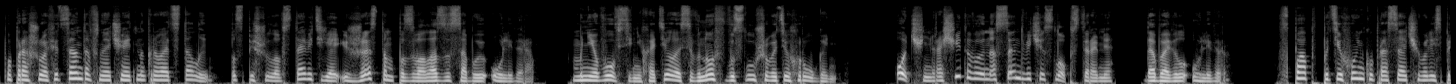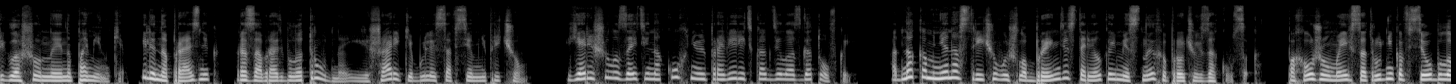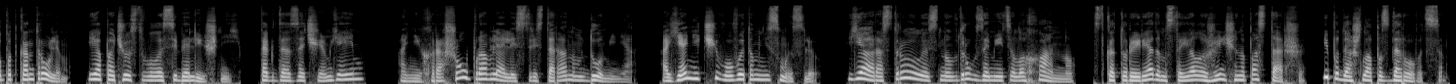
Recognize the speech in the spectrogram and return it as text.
«Попрошу официантов начать накрывать столы», — поспешила вставить я и жестом позвала за собой Оливера. Мне вовсе не хотелось вновь выслушивать их ругань. «Очень рассчитываю на сэндвичи с лобстерами», — добавил Оливер. В паб потихоньку просачивались приглашенные на поминки. Или на праздник. Разобрать было трудно, и шарики были совсем ни при чем я решила зайти на кухню и проверить, как дела с готовкой. Однако мне навстречу вышла Бренди с тарелкой мясных и прочих закусок. Похоже, у моих сотрудников все было под контролем. Я почувствовала себя лишней. Тогда зачем я им? Они хорошо управлялись с рестораном до меня, а я ничего в этом не смыслю. Я расстроилась, но вдруг заметила Ханну, с которой рядом стояла женщина постарше, и подошла поздороваться.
